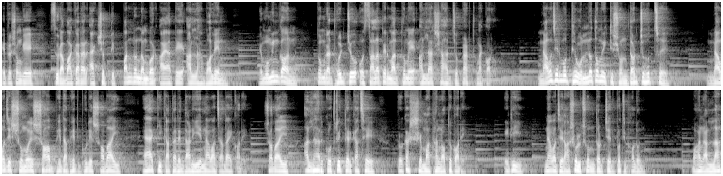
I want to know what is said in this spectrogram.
এ প্রসঙ্গে সুরা বাকারার একশো তিপ্পান্ন নম্বর আয়াতে আল্লাহ বলেন, এ মুমিনগণ, তোমরা ধৈর্য ও সালাতের মাধ্যমে আল্লাহর সাহায্য প্রার্থনা করো। নামাজের মধ্যে অন্যতম একটি সৌন্দর্য হচ্ছে, নামাজের সময় সব ভেদাভেদ ভুলে সবাই একই কাতারে দাঁড়িয়ে নামাজ আদায় করে। সবাই আল্লাহর কর্তৃত্বের কাছে প্রকাশ্যে মাথা নত করে। এটি নামাজের আসল সৌন্দর্যের প্রতিফলন। মহান আল্লাহ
